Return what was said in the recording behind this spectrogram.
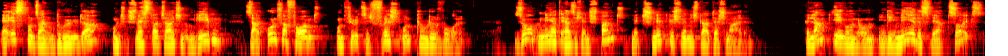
Er ist von seinen Brüder- und Schwesterteilchen umgeben, sei unverformt und fühlt sich frisch und pudelwohl. So nähert er sich entspannt mit Schnittgeschwindigkeit der Schneide. Gelangt Egon nun in die Nähe des Werkzeugs,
